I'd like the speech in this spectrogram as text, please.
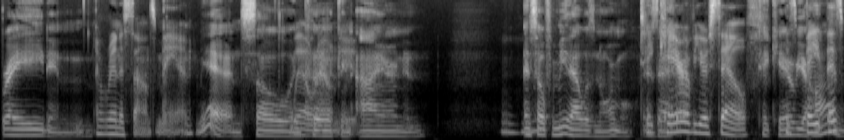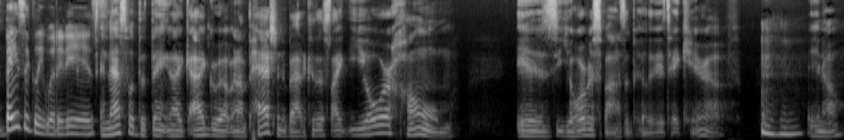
braid and A renaissance man. yeah, and sew and cook and iron and and so for me that was normal. Take care of yourself. Take care of your That's home. That's basically what it is. And that's what the thing like I grew up and I'm passionate about it because it's like your home is your responsibility to take care of. mm-hmm. You know,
